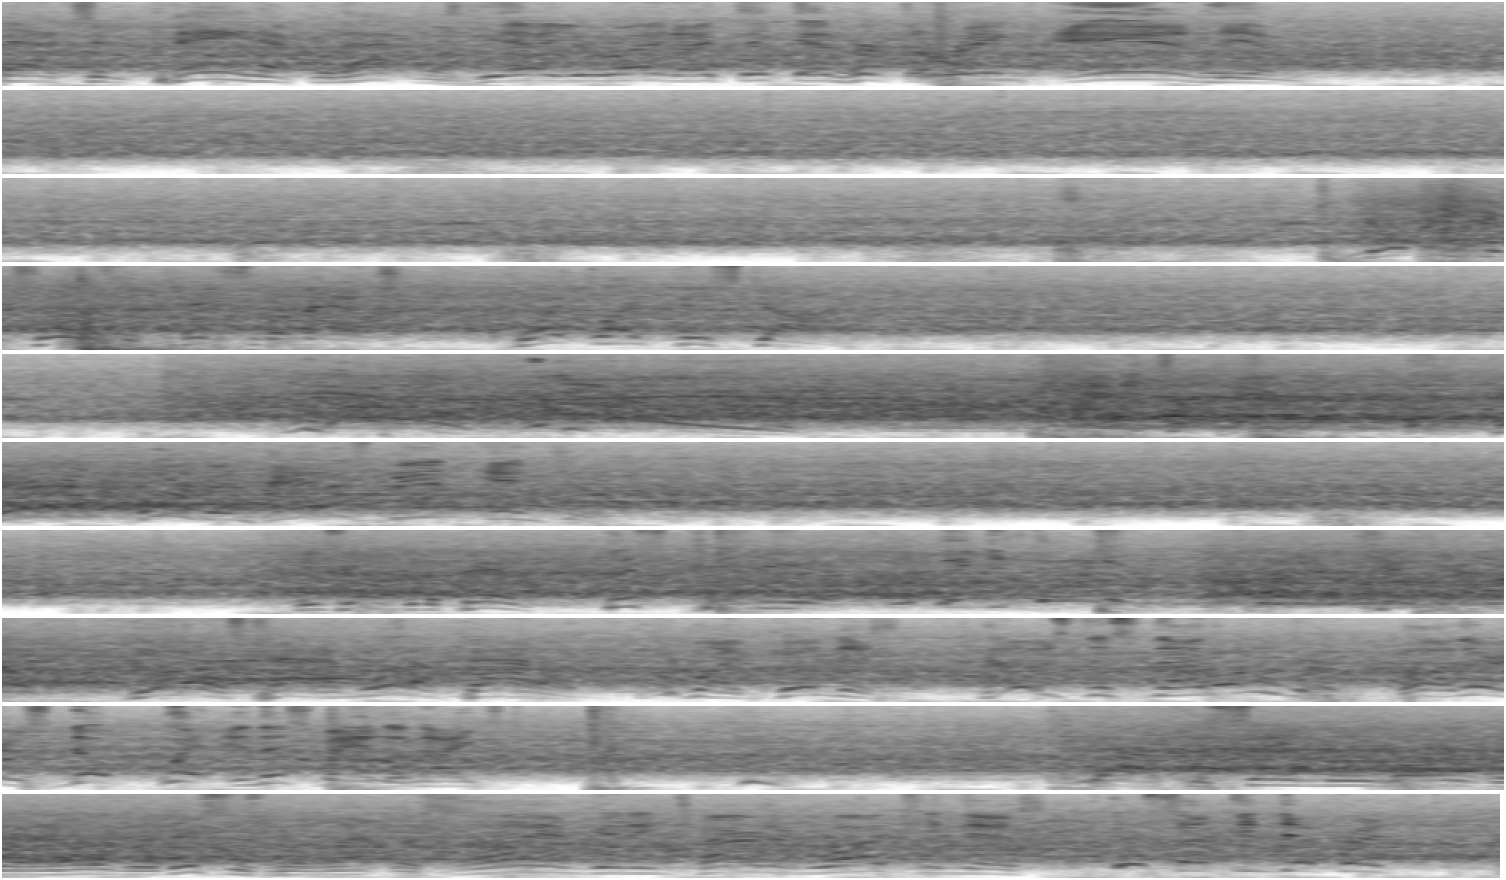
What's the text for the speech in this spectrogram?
Mat's in pain after that one. Yeah, you're right. I think that hurt the ring and him. Nobody controls the pace of a match quite like this guy. Gosh, the same move over and over. This is relentless. I am getting tired of watching this. Do something different.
